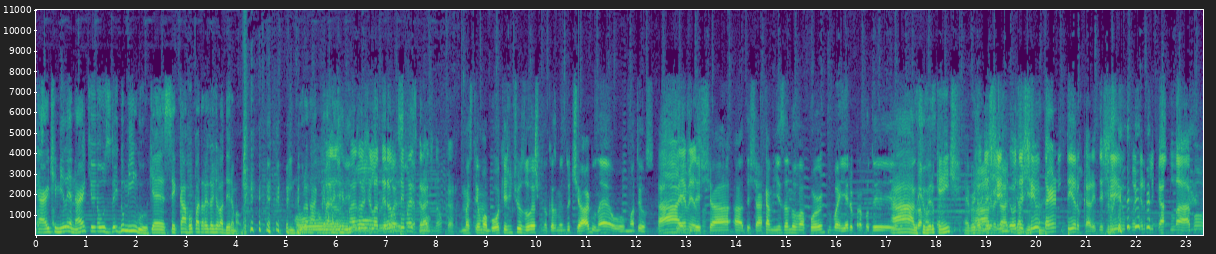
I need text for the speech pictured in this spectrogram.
tem a arte milenar que eu usei domingo, que é secar a roupa atrás da geladeira, mal. Pendura na Oh, Mas, grade ali. mas a geladeira Boa, não tem mais é grade, não, cara. Mas tem uma boa que a gente usou, acho que no casamento do Thiago, né, o Matheus? Ah, Que é de mesmo. Deixar a, deixar a camisa no vapor no banheiro pra poder. Ah, o chuveiro quente, é Eu verdade. Ah, deixei, verdade. eu deixei o também. terno inteiro, cara, e deixei o banheiro ligado lá, água,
